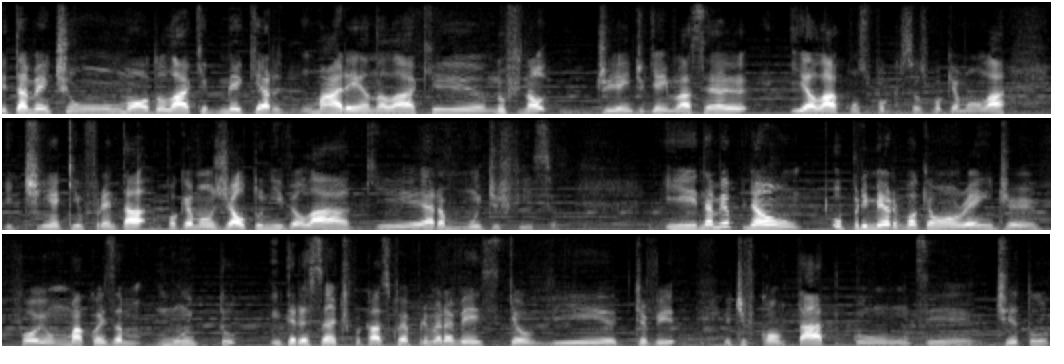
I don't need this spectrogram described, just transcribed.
E também tinha um modo lá que meio que era uma arena lá que no final de endgame lá você ia lá com os seus Pokémon lá e tinha que enfrentar Pokémons de alto nível lá que era muito difícil. E na minha opinião, o primeiro Pokémon Ranger foi uma coisa muito interessante por causa que foi a primeira vez que eu vi, tive, eu tive contato com esse título,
